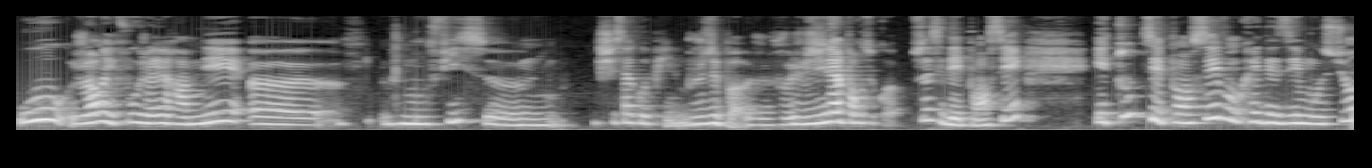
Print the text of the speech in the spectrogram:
ou genre il faut que j'aille ramener euh, mon fils euh, chez sa copine. Je sais pas, je, dis n'importe quoi. Ça, c'est des pensées. Et toutes ces pensées vont créer des émotions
